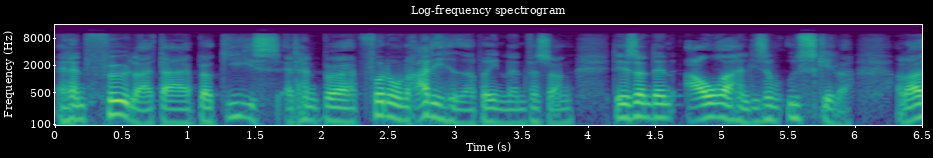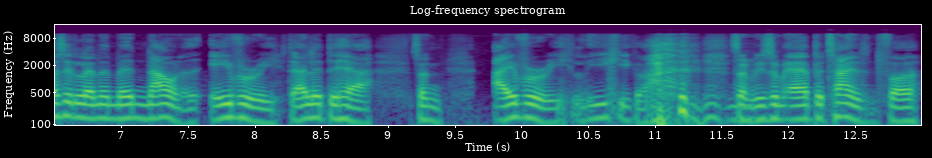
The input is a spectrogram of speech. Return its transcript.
At han føler, at der bør gives, at han bør få nogle rettigheder på en eller anden façon. Det er sådan den aura, han ligesom udskiller. Og der er også et eller andet med navnet Avery. Der er lidt det her sådan Ivory League, ikke? som ligesom er betegnet for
